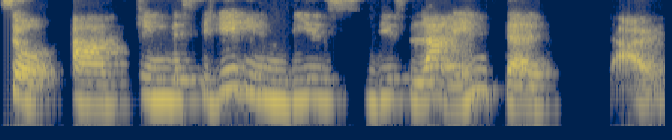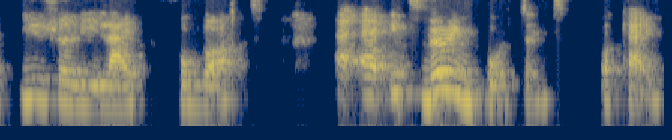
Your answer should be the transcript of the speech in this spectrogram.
So um, investigating these these lines that are usually like forgot, uh, it's very important. Okay.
